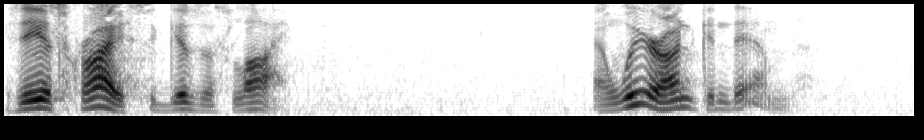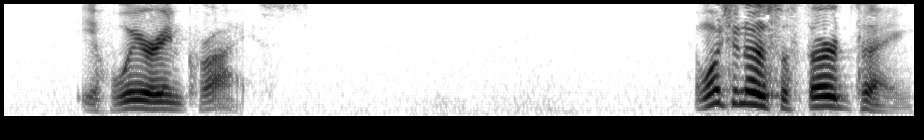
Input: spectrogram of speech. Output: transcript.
You see, it's Christ that gives us life. And we are uncondemned if we are in Christ. I want you to notice the third thing.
